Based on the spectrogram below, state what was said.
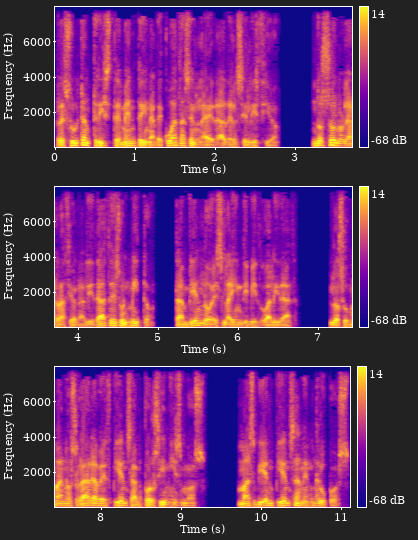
resultan tristemente inadecuadas en la edad del silicio. No solo la racionalidad es un mito, también lo es la individualidad. Los humanos rara vez piensan por sí mismos. Más bien piensan en grupos.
